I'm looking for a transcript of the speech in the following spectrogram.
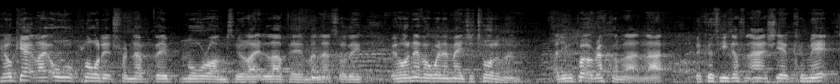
he'll get like all applauded from the, the morons who like love him and that sort of thing. But he'll never win a major tournament. And you can put a record on that because he doesn't actually commit.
